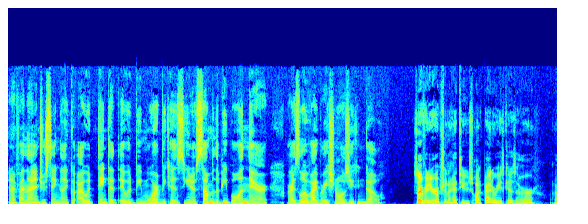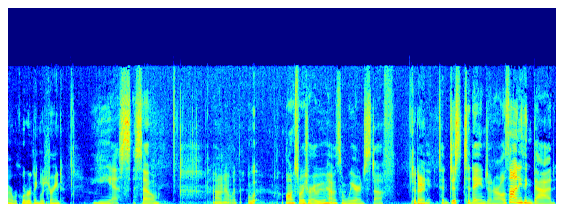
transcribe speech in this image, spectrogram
And I find that interesting. Like I would think that it would be more because you know some of the people in there are as low vibrational as you can go. Sorry for the interruption. I had to swap batteries because our, our recorder thing was drained. Yes. So I don't know what that. wh- Long story short, we've been having some weird stuff Today. to just today in general. It's not anything bad.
